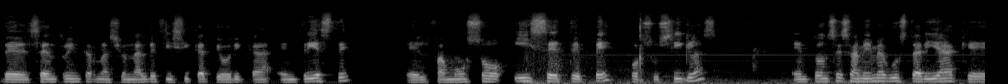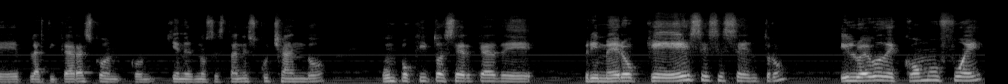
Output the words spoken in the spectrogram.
del Centro Internacional de Física Teórica en Trieste, el famoso ICTP por sus siglas. Entonces a mí me gustaría que platicaras con, quienes nos están escuchando un poquito acerca de, primero, qué es ese centro y luego de cómo fue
